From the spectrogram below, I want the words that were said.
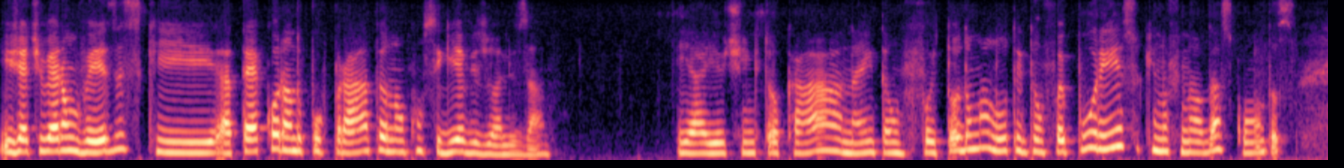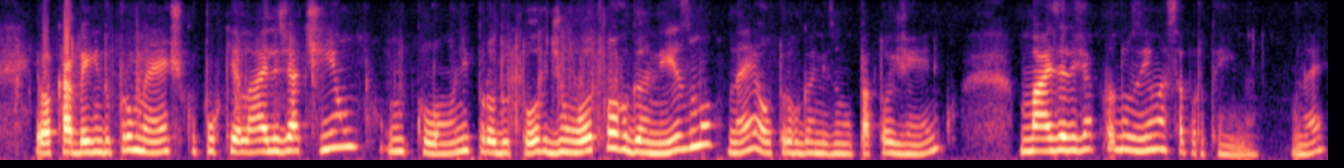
e já tiveram vezes que até corando por prata eu não conseguia visualizar e aí eu tinha que trocar, né? Então foi toda uma luta. Então foi por isso que no final das contas eu acabei indo para o México, porque lá eles já tinham um clone produtor de um outro organismo, né? Outro organismo patogênico, mas eles já produziam essa proteína, né?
